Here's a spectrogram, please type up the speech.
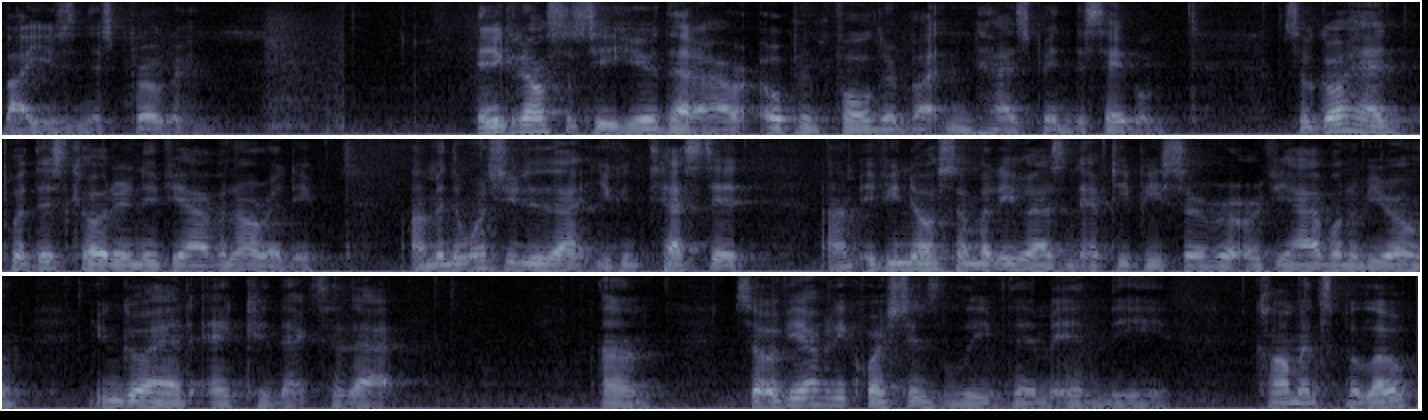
by using this program. And you can also see here that our open folder button has been disabled. So go ahead, put this code in if you haven't already. Um, and then once you do that, you can test it. Um, if you know somebody who has an FTP server or if you have one of your own, you can go ahead and connect to that. Um, so if you have any questions, leave them in the comments below.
